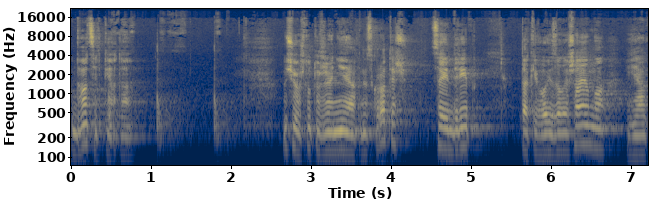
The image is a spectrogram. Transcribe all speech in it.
25. Ну що ж, тут уже ніяк не скоротиш цей дріб. Так його і залишаємо, як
